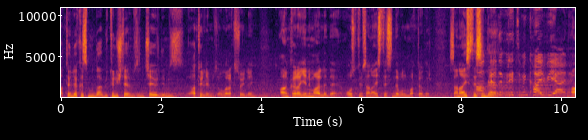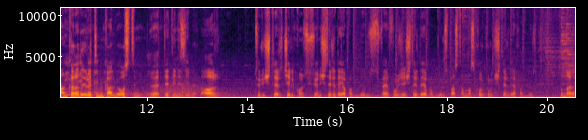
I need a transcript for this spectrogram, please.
Atölye kısmı da bütün işlerimizin çevirdiğimiz atölyemiz olarak söyleyeyim. Ankara Yeni Mahalle'de Ostim Sanayi sitesinde bulunmaktadır. Sanayi sitesinde Ankara'da üretimin kalbi yani. Ankara'da mi? üretimin kalbi Ostim. Evet dediğiniz gibi ağır tür işler, çelik konstrüksiyon işleri de yapabiliyoruz. Ferforje işleri de yapabiliyoruz. Paslanmaz korkuluk işleri de yapabiliyoruz. Bunları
